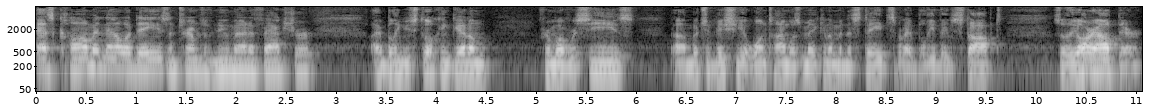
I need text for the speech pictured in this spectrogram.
as common nowadays in terms of new manufacture. I believe you still can get them from overseas. Uh, Mitsubishi at one time was making them in the States, but I believe they've stopped. So they are out there.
